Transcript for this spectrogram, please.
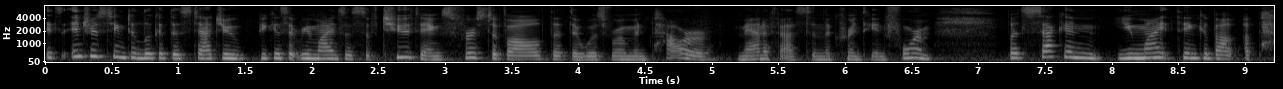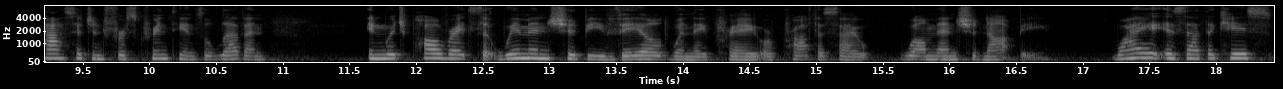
It's interesting to look at this statue because it reminds us of two things. First of all, that there was Roman power manifest in the Corinthian Forum. But second, you might think about a passage in 1 Corinthians 11 in which Paul writes that women should be veiled when they pray or prophesy while men should not be. Why is that the case?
